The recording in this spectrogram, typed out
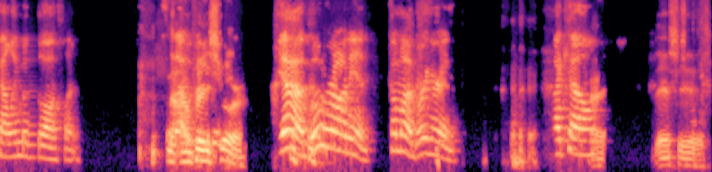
Kelly McLaughlin. So no, I'm pretty a sure. Yeah, move her on in. Come on, bring her in. Hi, Kel. All right. There she is.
